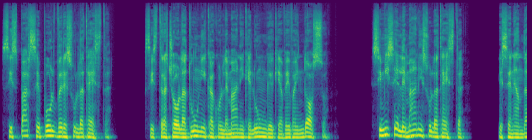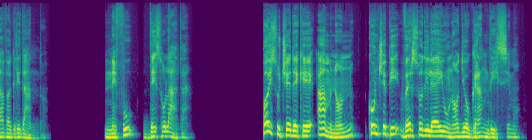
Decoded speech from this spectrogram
si sparse polvere sulla testa, si stracciò la tunica con le maniche lunghe che aveva indosso, si mise le mani sulla testa e se ne andava gridando. Ne fu desolata. Poi succede che Amnon concepì verso di lei un odio grandissimo.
